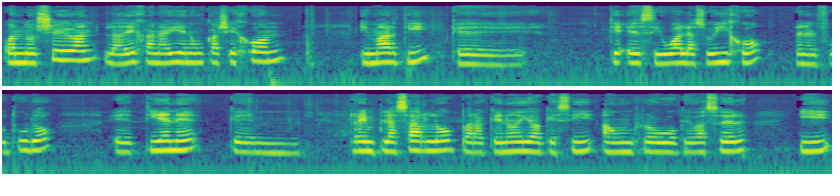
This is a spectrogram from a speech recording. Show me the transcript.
cuando llegan la dejan ahí en un callejón y Marty que es igual a su hijo en el futuro eh, tiene que mm, reemplazarlo para que no diga que sí a un robo que va a hacer y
